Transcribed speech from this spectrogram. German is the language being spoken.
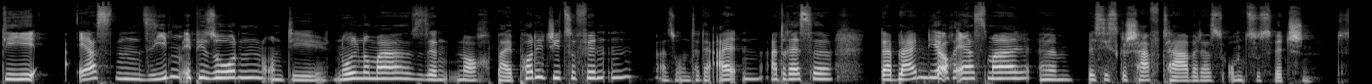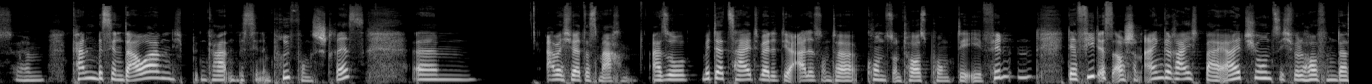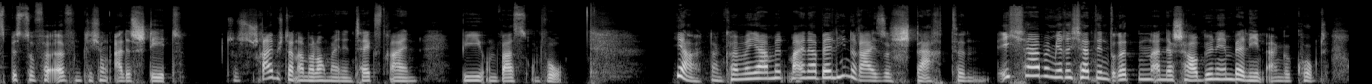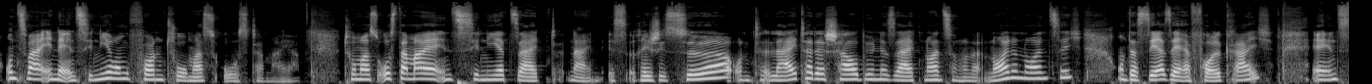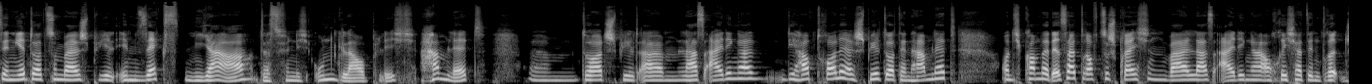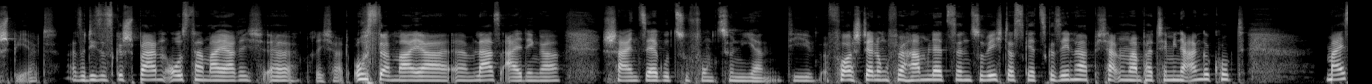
Die ersten sieben Episoden und die Nullnummer sind noch bei Podigy zu finden, also unter der alten Adresse. Da bleiben die auch erstmal, ähm, bis ich es geschafft habe, das umzuswitchen. Das ähm, kann ein bisschen dauern. Ich bin gerade ein bisschen im Prüfungsstress. Ähm, aber ich werde das machen. Also mit der Zeit werdet ihr alles unter kunstundhorst.de finden. Der Feed ist auch schon eingereicht bei iTunes. Ich will hoffen, dass bis zur Veröffentlichung alles steht. Das schreibe ich dann aber nochmal in den Text rein, wie und was und wo. Ja, dann können wir ja mit meiner Berlin-Reise starten. Ich habe mir Richard III. an der Schaubühne in Berlin angeguckt. Und zwar in der Inszenierung von Thomas Ostermeier. Thomas Ostermeier inszeniert seit, nein, ist Regisseur und Leiter der Schaubühne seit 1999 und das sehr, sehr erfolgreich. Er inszeniert dort zum Beispiel im sechsten Jahr, das finde ich unglaublich, Hamlet. Ähm, dort spielt ähm, Lars Eidinger die Hauptrolle. Er spielt dort den Hamlet und ich komme da deshalb drauf zu sprechen, weil Lars Eidinger auch Richard den Dritten spielt. Also dieses Gespann Ostermeier, Rich, äh, Richard Ostermeier, ähm, Lars Eidinger scheint sehr gut zu funktionieren. Die Vorstellungen für Hamlet sind, so wie ich das jetzt gesehen habe, ich habe mir mal ein paar Termine angeguckt, meist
